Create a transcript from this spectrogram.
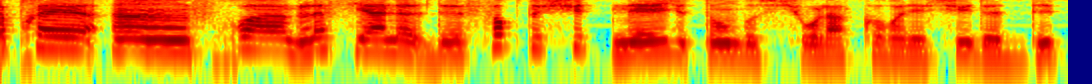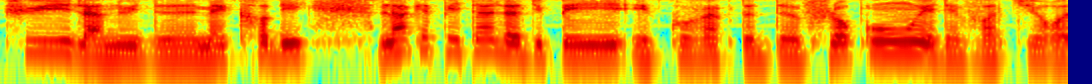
Après un froid glacial, de fortes chutes neige tombent sur la Corée du Sud depuis la nuit de mercredi. La capitale du pays est couverte de flocons et les voitures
